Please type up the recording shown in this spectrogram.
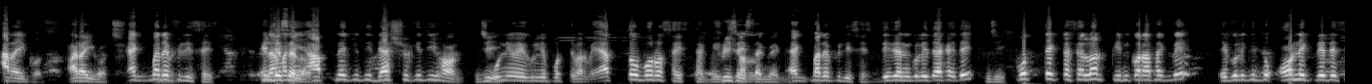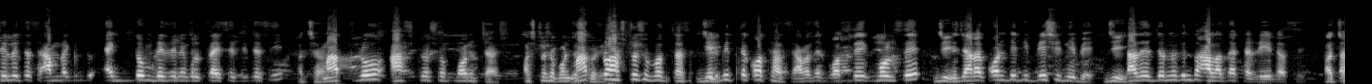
আড়াই গজ। আড়াই গজ। একবারে ফ্রি সাইজ। আপনি যদি দেড়শো কেজি হন উনি ওইগুলি এগুলি পড়তে পারবে। এত বড় সাইজ থাকবে ফ্রি সাইজ থাকবে একবারে ফ্রি সাইজ ডিজাইন গুলি দেখাই দেয় প্রত্যেকটা সেলার প্রিন্ট করা থাকবে। এগুলি কিন্তু অনেক রেটে সেল হইতেছে। আমরা কিন্তু একদম রিজনেবল প্রাইসে দিতেছি। আচ্ছা। মাত্র আটশোশো পঞ্চাশ মাত্র আটশোশো পঞ্চাশ। এর ভিতরে কথা আছে। আমাদের বসে বলছে যে যারা কোয়ান্টিটি বেশি নিবে তাদের জন্য কিন্তু আলাদা একটা রেট আছে। আচ্ছা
